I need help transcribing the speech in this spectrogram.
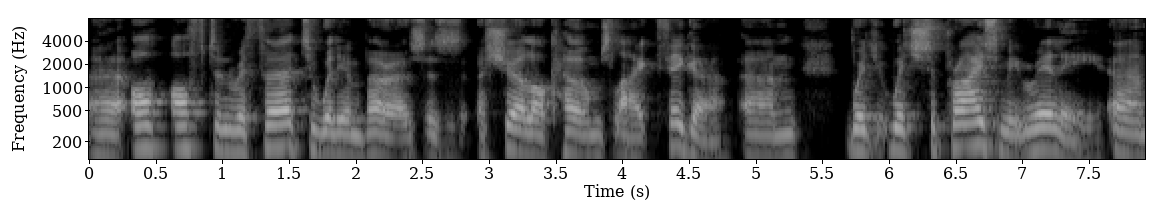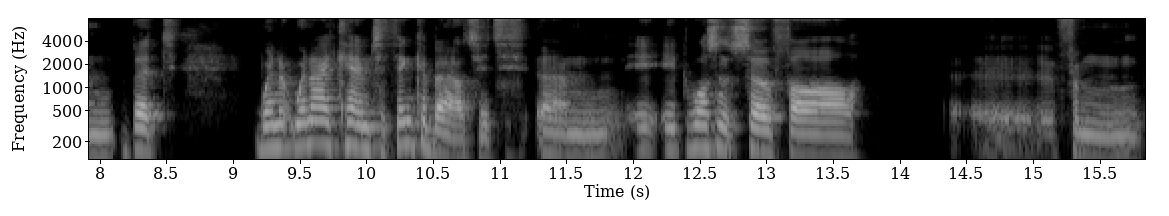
uh, often referred to William Burroughs as a Sherlock Holmes like figure, um, which, which surprised me really. Um, but when, when I came to think about it, um, it, it, wasn't so far uh, from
